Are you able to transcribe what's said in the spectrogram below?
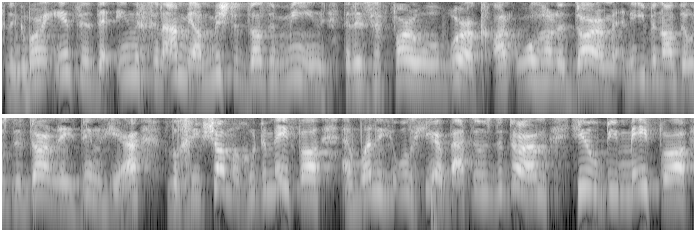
And the Gemara answers that in Chanami, our Mishnah doesn't mean that his hafara will work on all her nedarim and even on those the nedarim that he didn't hear. Who the Mefa, and when he will hear about those nedarim, he will be made for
